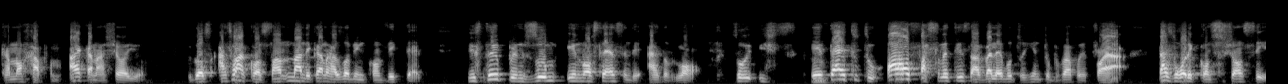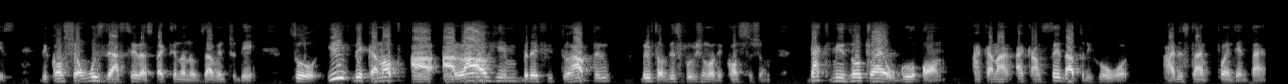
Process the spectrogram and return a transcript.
cannot happen. I can assure you. Because as far as concerned, Nnamdi has not been convicted. He still presumed innocence in the eyes of law. So he's entitled to all facilities available to him to prepare for a trial. That's what the Constitution says. The Constitution, which they are still respecting and observing today. So if they cannot uh, allow him benefit to have the benefit of this provision of the Constitution, that means no trial will go on. I can I can say that to the whole world at this time point in time.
